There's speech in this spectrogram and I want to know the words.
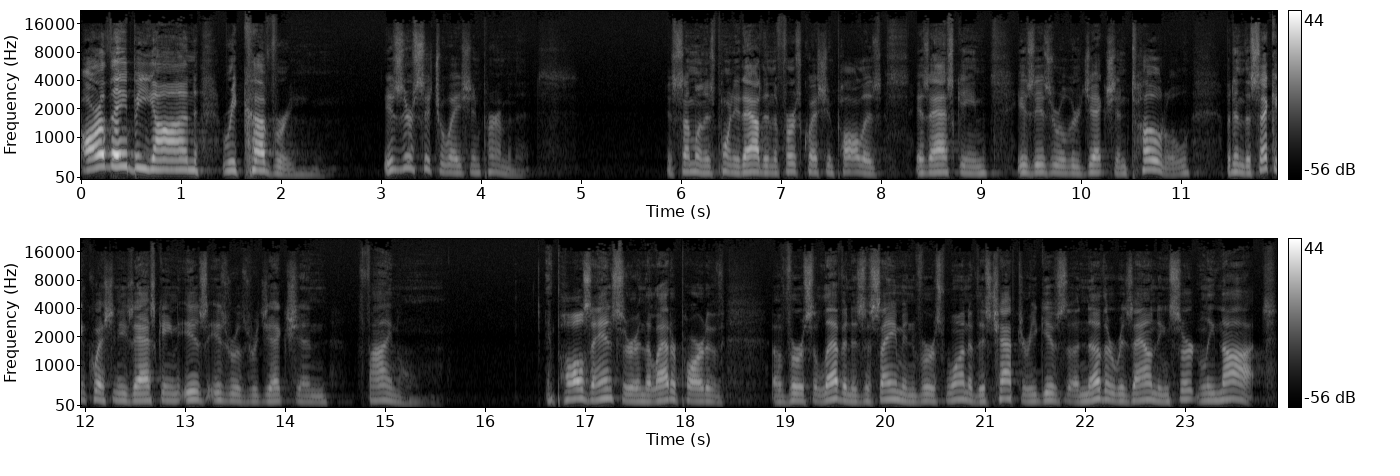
Are they beyond recovery? Is their situation permanent? As someone has pointed out in the first question, Paul is, is asking, is Israel's rejection total? But in the second question, he's asking, is Israel's rejection final? And Paul's answer in the latter part of of verse 11 is the same in verse 1 of this chapter. He gives another resounding, certainly not,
